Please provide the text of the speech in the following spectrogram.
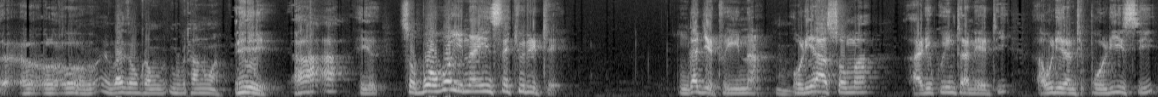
Eh, eh, eh, baza okukola mu butanwa Eh, ah, ah, eh, so bw'oba olina insecurity nga gye tulina oli asoma ali ku intaneti awulira nti poliisi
